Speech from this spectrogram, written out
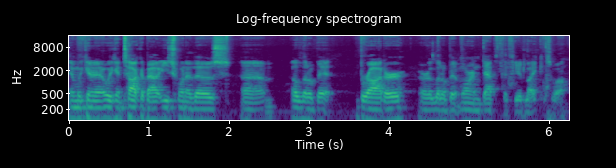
and we can we can talk about each one of those um, a little bit broader or a little bit more in depth if you'd like as well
